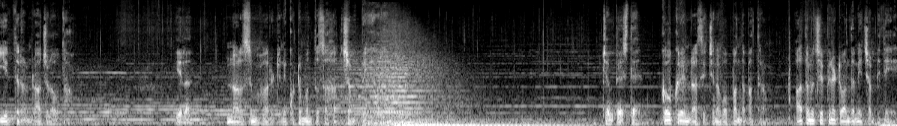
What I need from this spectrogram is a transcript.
ఇద్దరం రాజులవుతాం. ఇలా? నరసింహారెడ్డిని కుటుంబంతో సహా చంపేయాలి. చంపేస్తే? కోక్రేన్ రాసిచ్చిన ఒప్పంద పత్రం. అతను చెప్పినట్టు అందరినీ చంపితే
